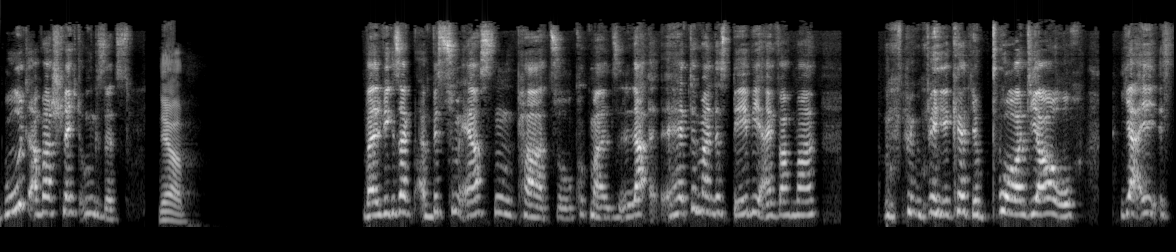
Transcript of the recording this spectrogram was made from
Gut, aber schlecht umgesetzt. Ja. Weil, wie gesagt, bis zum ersten Part so, guck mal, hätte man das Baby einfach mal wegekehrt, ja, boah, die auch. Ja, ey, ist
